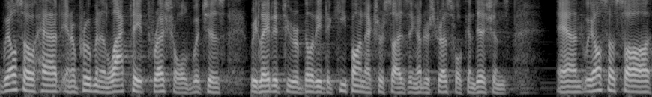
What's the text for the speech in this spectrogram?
we also had an improvement in lactate threshold, which is related to your ability to keep on exercising under stressful conditions. And we also saw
